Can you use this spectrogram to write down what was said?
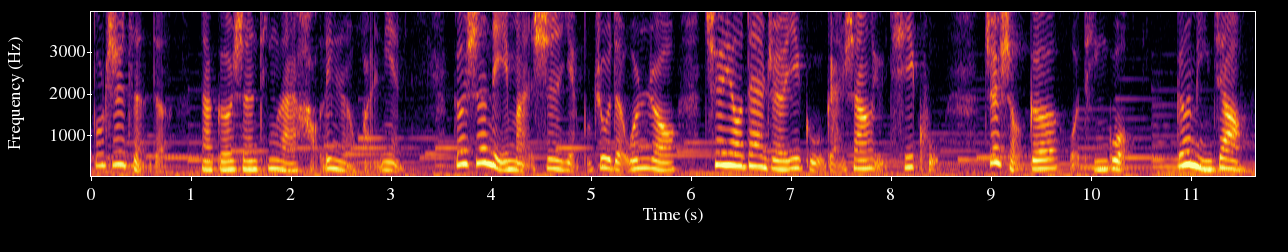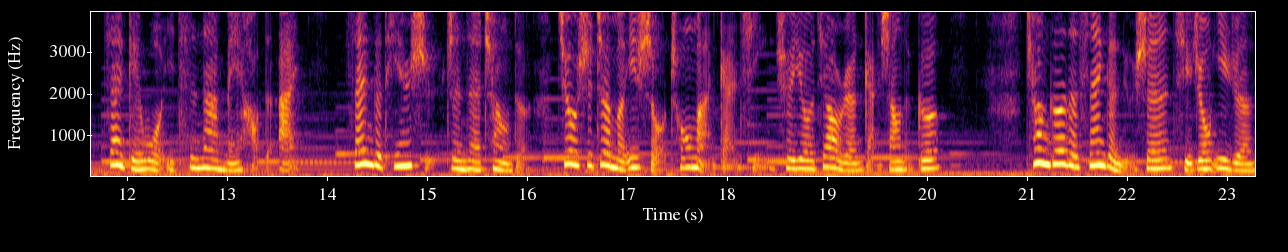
不知怎的，那歌声听来好令人怀念。歌声里满是掩不住的温柔，却又带着一股感伤与凄苦。这首歌我听过，歌名叫《再给我一次那美好的爱》。三个天使正在唱的，就是这么一首充满感情却又叫人感伤的歌。唱歌的三个女生，其中一人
